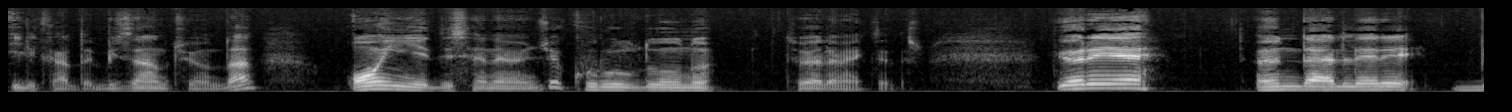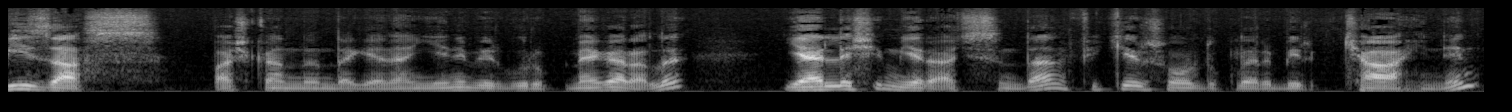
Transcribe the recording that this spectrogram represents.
ilk adı Bizantiyon'dan 17 sene önce kurulduğunu söylemektedir. Yöreye önderleri Bizas başkanlığında gelen yeni bir grup Megaralı yerleşim yeri açısından fikir sordukları bir kahinin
